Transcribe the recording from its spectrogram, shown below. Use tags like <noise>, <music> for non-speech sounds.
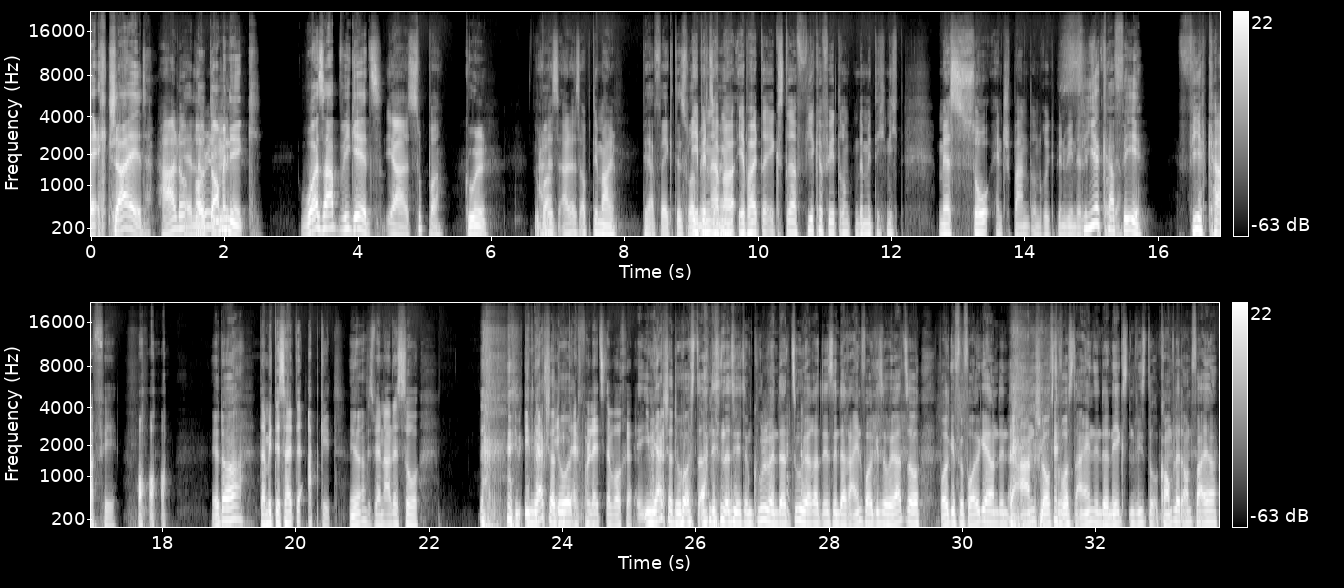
Recht gescheit. Hallo, Hello Olli. Dominik. What's up? Wie geht's? Ja, super. Cool. Super. Alles, alles optimal. Perfekt. Das freut Ich, bin, ich habe heute extra vier Kaffee getrunken, damit ich nicht mehr so entspannt und ruhig bin wie in der Vier letzten Folge. Kaffee. Vier Kaffee. <laughs> Ja, da. Damit es heute abgeht. Ja. Das wären alles so. Ich, ich merke schon, du, von letzter Woche. ich merk schon, du hast da, <laughs> das ist natürlich dann cool, wenn der Zuhörer das in der Reihenfolge so hört, so Folge für Folge und in der einen schlafst du was ein, in der nächsten bist du komplett on fire.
